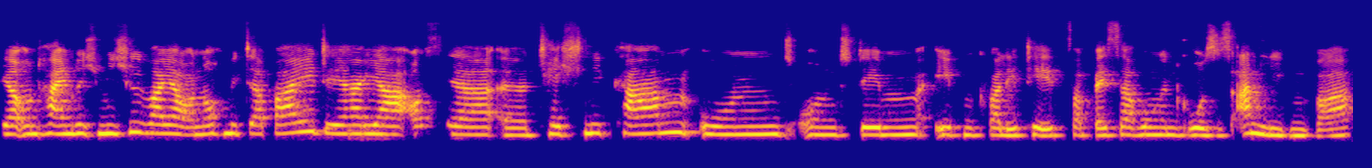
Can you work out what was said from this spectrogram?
ja, und Heinrich Michel war ja auch noch mit dabei, der ja aus der äh, Technik kam und, und dem eben Qualität verbessert Verbesserung ein großes Anliegen war.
